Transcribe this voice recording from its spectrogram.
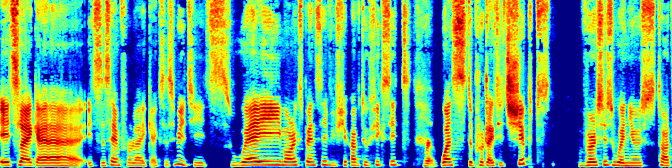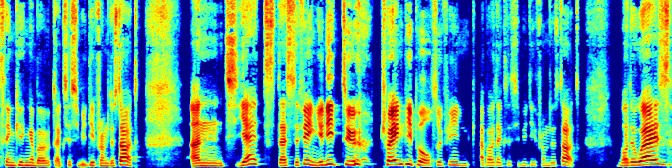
it's like uh, it's the same for like accessibility. It's way more expensive if you have to fix it right. once the project is shipped versus when you start thinking about accessibility from the start. And yet, that's the thing. You need to train people to think about accessibility from the start. Right. Otherwise,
